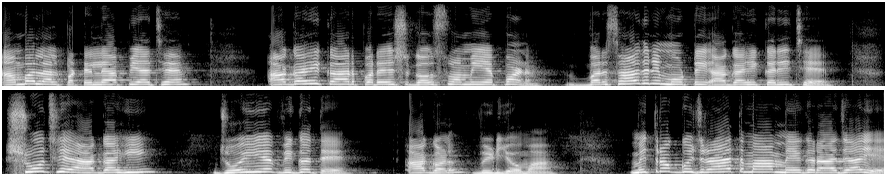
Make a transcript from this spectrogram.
આંબાલાલ પટેલે આપ્યા છે. આગાહીકાર પરેશ ગૌસ્વામીએ પણ વરસાદની મોટી આગાહી કરી છે. શું છે આગાહી? જોઈએ વિગતે આગળ વિડીયોમાં. મિત્રો, ગુજરાતમાં મેઘરાજાએ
